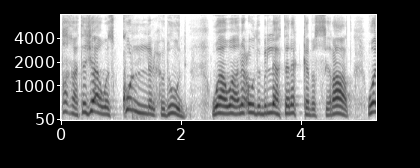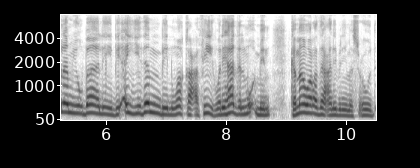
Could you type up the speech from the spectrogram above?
طغى تجاوز كل الحدود ونعوذ بالله تنكب الصراط ولم يبالي بأي ذنب وقع فيه. ولهذا المؤمن كما ورد عن ابن مسعود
